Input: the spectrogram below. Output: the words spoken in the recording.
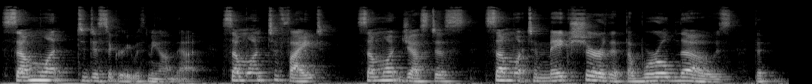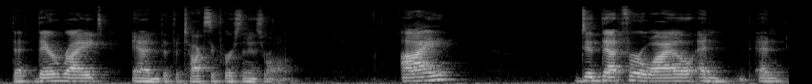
Some want to disagree with me on that. Some want to fight. Some want justice. Some want to make sure that the world knows that, that they're right and that the toxic person is wrong. I did that for a while, and, and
